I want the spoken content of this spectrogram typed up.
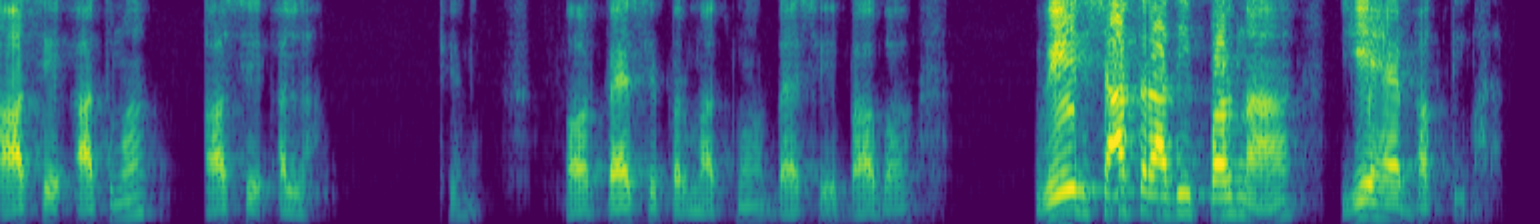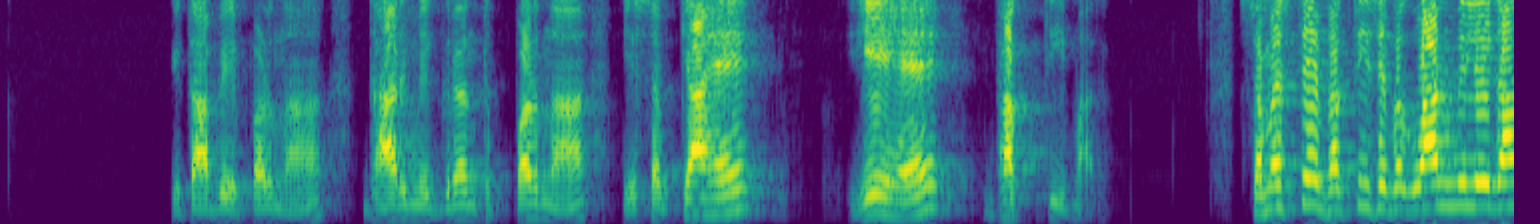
आ से आत्मा, आ से अल्लाह। ठीक है और पैसे परमात्मा वैसे बाबा। वेद शास्त्र आदि पढ़ना यह है भक्ति मार्ग। किताबें पढ़ना, धार्मिक ग्रंथ पढ़ना, ये सब क्या है? ये है भक्ति मार्ग। समझते हैं भक्ति से भगवान मिलेगा।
